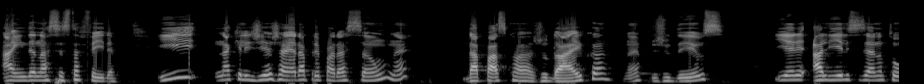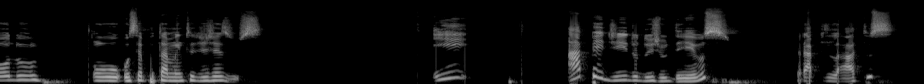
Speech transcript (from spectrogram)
ainda na sexta-feira. E naquele dia já era a preparação, né, da Páscoa judaica, né, para os judeus. E ele, ali eles fizeram todo o, o sepultamento de Jesus. E a pedido dos judeus para Pilatos,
